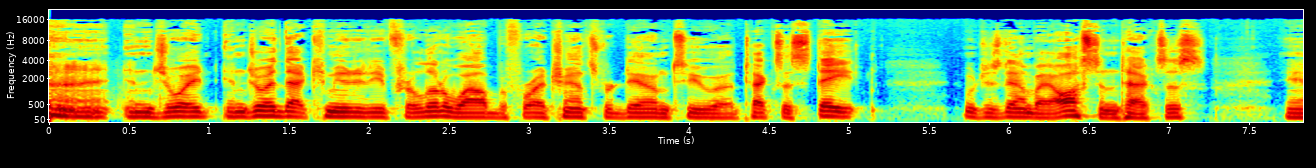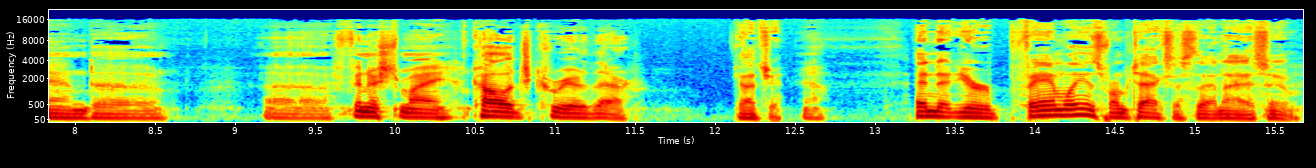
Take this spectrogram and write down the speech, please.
enjoyed enjoyed that community for a little while before I transferred down to uh, Texas State, which is down by Austin, Texas, and uh, uh, finished my college career there. Gotcha. Yeah. And that your family is from Texas, then I assume.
